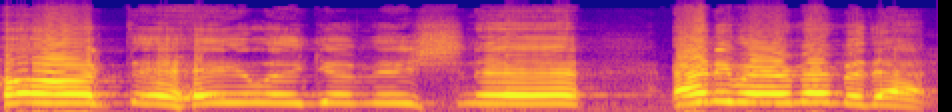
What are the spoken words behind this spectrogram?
Zog the Heilige Mishnah. Anyway, remember that.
